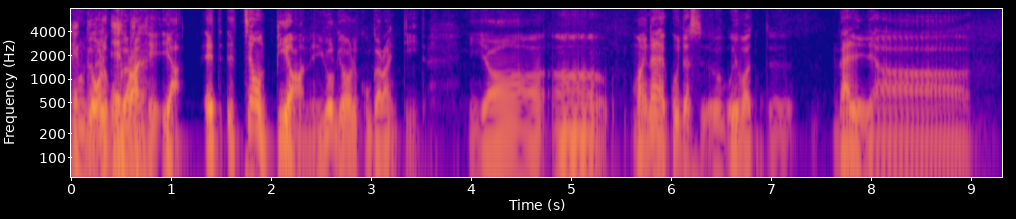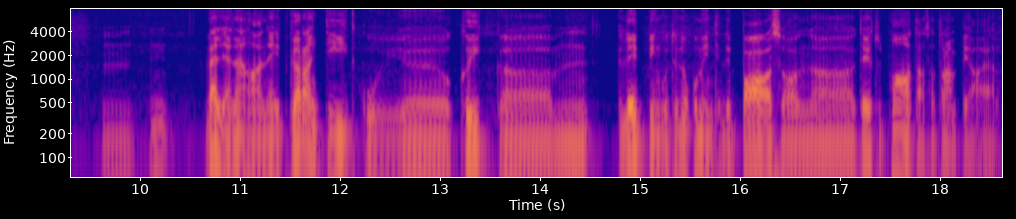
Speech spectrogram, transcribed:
julgeolekugarantii, jaa, et, et see on peamine, julgeolekugarantiid. ja äh, ma ei näe, kuidas võivad välja välja näha neid garantiid, kui äh, kõik äh, lepingute dokumentide baas on äh, tehtud maatasa Trumpi ajal.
